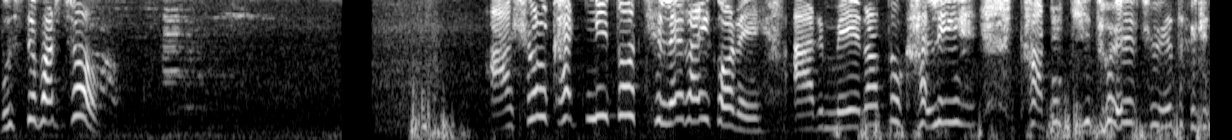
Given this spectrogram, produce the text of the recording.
বুঝতে পারছ? আসল খাটনি তো ছেলেরাই করে, আর মেয়েরা তো খালি খাটে চিত হয়ে শুয়ে থাকে।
